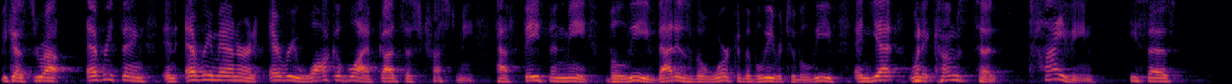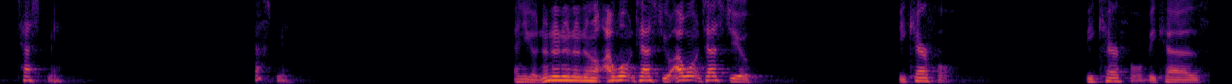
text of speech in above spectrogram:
because throughout everything, in every manner, in every walk of life, God says, trust me, have faith in me, believe. That is the work of the believer to believe. And yet when it comes to tithing, he says, test me. Test me. And you go, no, no, no, no, no, I won't test you. I won't test you. Be careful. Be careful because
